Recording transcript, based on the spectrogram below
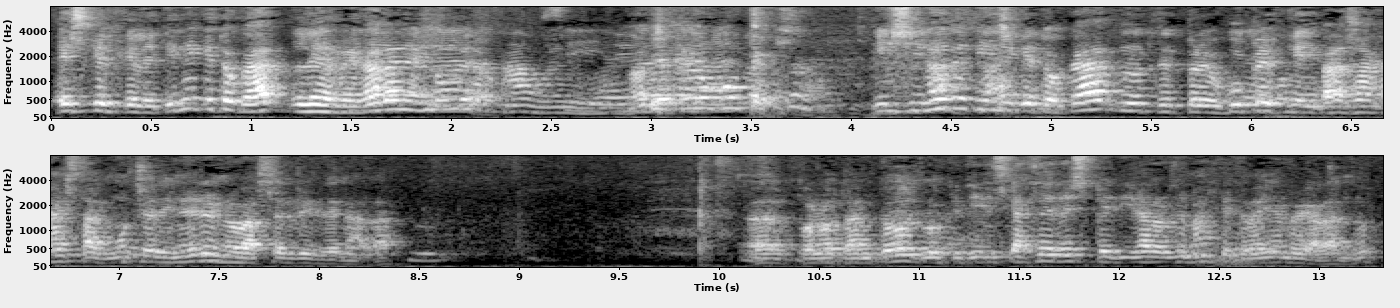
Es que el que le tiene que tocar, le regalan el número. Ah, no te preocupes. Y si no te tiene que tocar, no te preocupes que vas a gastar mucho dinero y no va a servir de nada. Eh, por lo tanto, lo que tienes que hacer es pedir a los demás que te vayan regalando.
